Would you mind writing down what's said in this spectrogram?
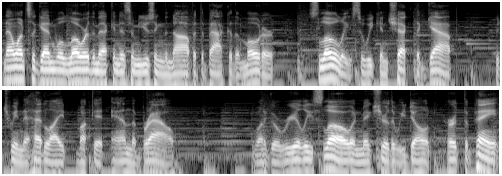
Now once again, we'll lower the mechanism using the knob at the back of the motor slowly so we can check the gap between the headlight bucket and the brow. You want to go really slow and make sure that we don't hurt the paint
